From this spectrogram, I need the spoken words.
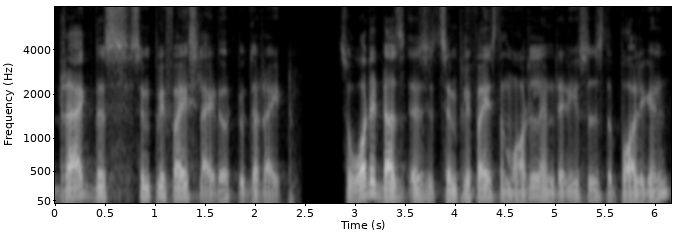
drag this simplify slider to the right. So what it does is it simplifies the model and reduces the polygon,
